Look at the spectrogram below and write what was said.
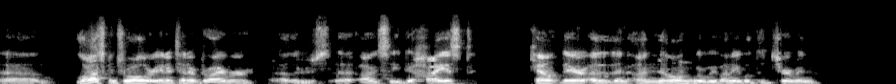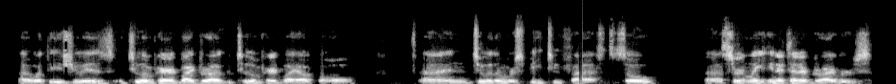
Um, loss control or inattentive driver, uh, there's uh, obviously the highest count there other than unknown where we've unable to determine what the issue is. Two impaired by drug, two impaired by alcohol, and two of them were speed too fast. So uh, certainly inattentive drivers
